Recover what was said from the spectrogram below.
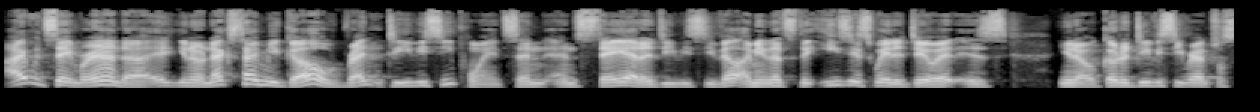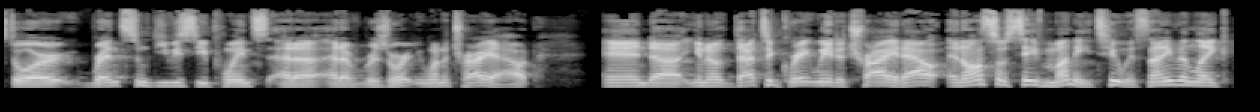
I would say, Miranda, eh, you know, next time you go, rent DVC points and and stay at a DVC villa. I mean, that's the easiest way to do it. Is you know, go to DVC rental store, rent some DVC points at a at a resort you want to try out, and uh, you know, that's a great way to try it out and also save money too. It's not even like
